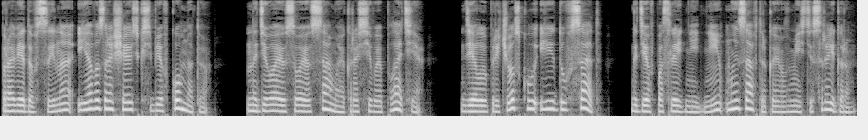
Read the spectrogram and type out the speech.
Проведав сына, я возвращаюсь к себе в комнату, надеваю свое самое красивое платье, делаю прическу и иду в сад, где в последние дни мы завтракаем вместе с Рейгером.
